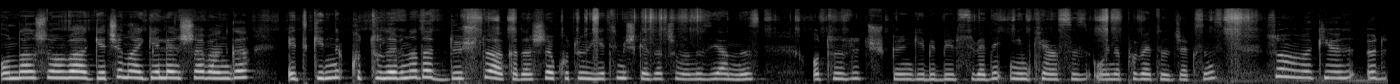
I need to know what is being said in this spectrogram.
Ondan sonra geçen ay gelen Şaranga etkinlik kutularına da düştü arkadaşlar. Kutuyu 70 kez açmanız yalnız 33 gün gibi bir sürede imkansız oyuna para yatıracaksınız. Sonraki ö-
